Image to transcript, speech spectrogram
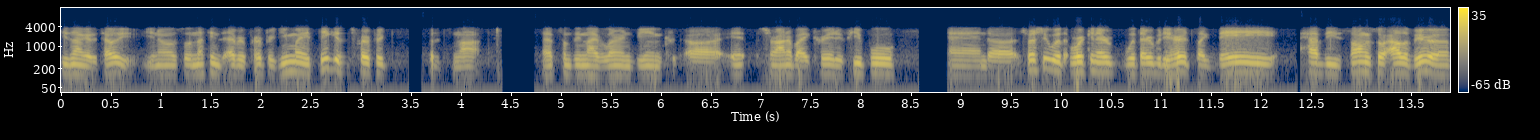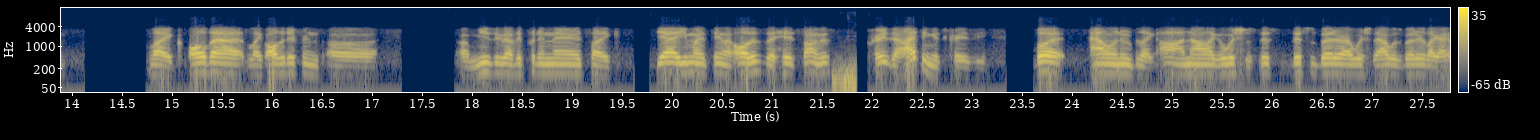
he's not gonna tell you, you know. So nothing's ever perfect. You might think it's perfect, but it's not. That's something I've learned being uh, surrounded by creative people, and uh, especially with working with Everybody Hurts. Like they have these songs. So Aloe Vera, like all that, like all the different uh, uh, music that they put in there. It's like, yeah, you might think like, oh, this is a hit song. This is crazy. I think it's crazy. But Alan would be like, oh no, like I wish was this this was better. I wish that was better. Like I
